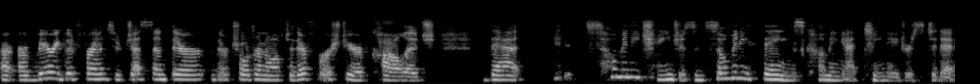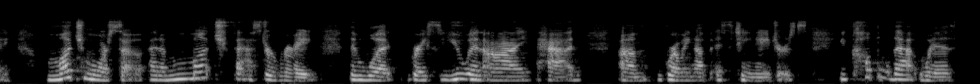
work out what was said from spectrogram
are, very good friends who just sent their their children off to their first year of college, that so many changes and so many things coming at teenagers today, much more so at a much faster rate than what Grace, you and I had um, growing up as teenagers. You couple that with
